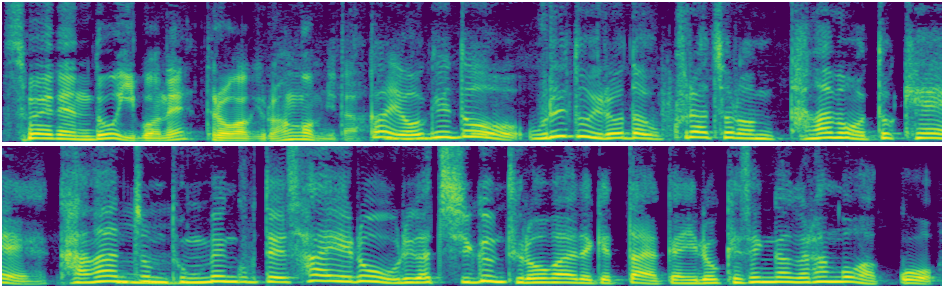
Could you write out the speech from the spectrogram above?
스웨덴도 이번에 들어가기로 한 겁니다. 그러니까 여기도 우리도 이러다 우크라처럼 당하면 어떻게 강한 좀 음. 동맹국들 사이로 우리가 지금 들어가야 되겠다 약간 이렇게 생각을 한 것 같고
